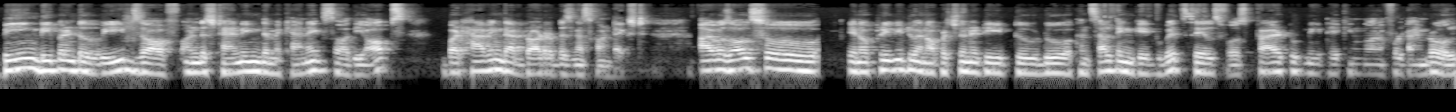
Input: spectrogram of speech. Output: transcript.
being deeper into the weeds of understanding the mechanics or the ops, but having that broader business context. I was also you know privy to an opportunity to do a consulting gig with salesforce prior to me taking on a full-time role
